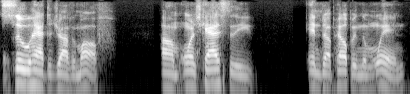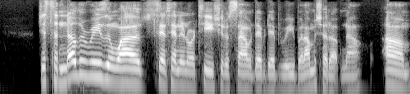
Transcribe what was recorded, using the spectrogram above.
Sue had to drive him off. Um, Orange Cassidy ended up helping them win. Just another reason why Santana and Ortiz should have signed with WWE, but I'm gonna shut up now. Um,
